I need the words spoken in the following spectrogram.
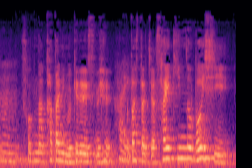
うん。そんな方に向けてですね、はい。私たちは最近の Voicy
